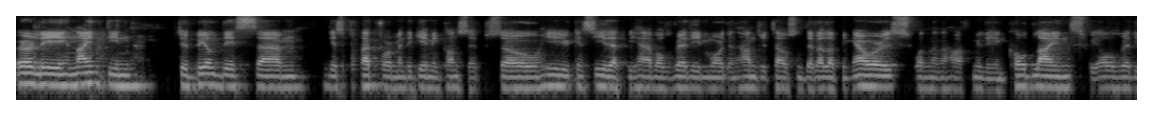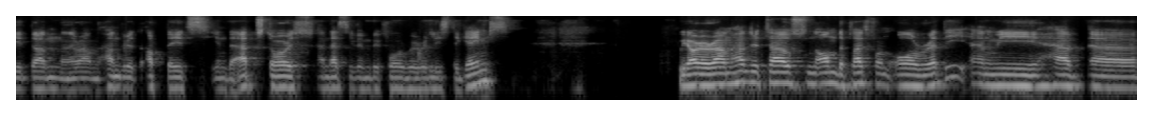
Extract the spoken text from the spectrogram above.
early 19 to build this um, this platform and the gaming concept. So here you can see that we have already more than 100,000 developing hours, one and a half million code lines. We already done around 100 updates in the app stores, and that's even before we release the games. We are around 100,000 on the platform already, and we have uh,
